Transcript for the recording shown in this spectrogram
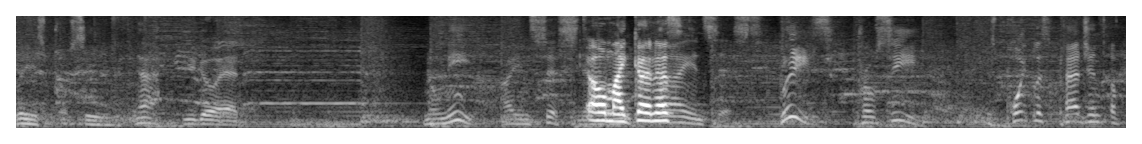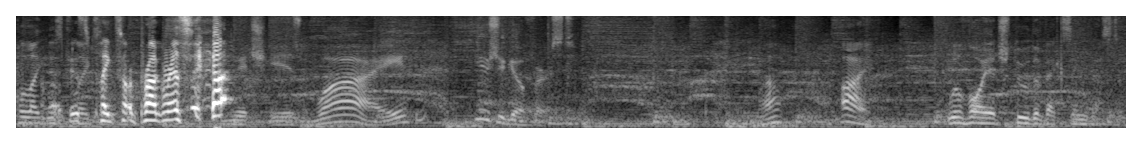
Please proceed. nah, you go ahead. No need. I insist. Oh my goodness. I insist. Please proceed. This pointless pageant of politeness This plagues plagues our progress. Which is why you should go first. Well, I will voyage through the vexing destiny.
